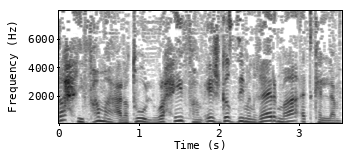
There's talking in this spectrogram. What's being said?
راح يفهمها على طول وراح يفهم إيش قصدي من غير ما أتكلم.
